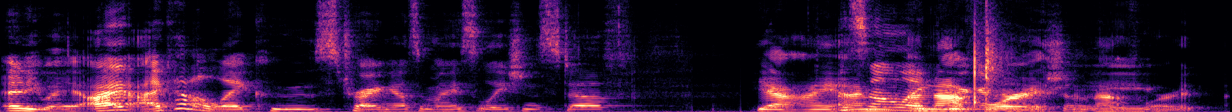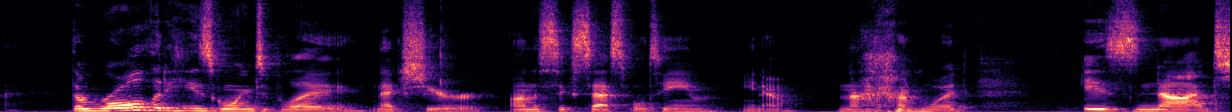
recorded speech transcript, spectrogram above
anyway, I I kind of like who's trying out some isolation stuff. Yeah, I, I'm, not like I'm not for it. I'm not for it. The role that he's going to play next year on a successful team, you know, knock on wood, is not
